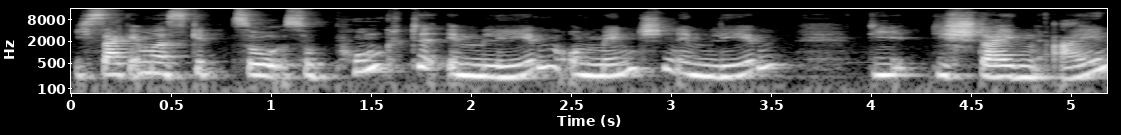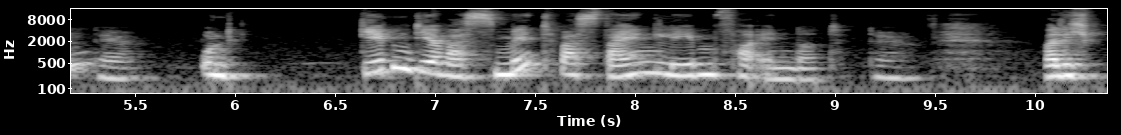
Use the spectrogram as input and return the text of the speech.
ich sage immer, es gibt so, so Punkte im Leben und Menschen im Leben, die, die steigen ein ja. und geben dir was mit, was dein Leben verändert. Ja. Weil ich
